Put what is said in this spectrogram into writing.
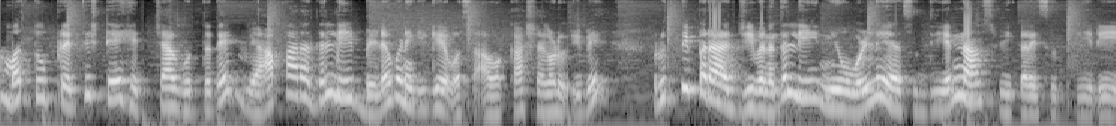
ಮತ್ತು ಪ್ರತಿಷ್ಠೆ ಹೆಚ್ಚಾಗುತ್ತದೆ. ವ್ಯಾಪಾರದಲ್ಲಿ ಬೆಳವಣಿಗೆಗೆ ಹೊಸ ಅವಕಾಶಗಳು ಇವೆ. ವೃತ್ತಿಪರ ಜೀವನದಲ್ಲಿ ನೀವು ಒಳ್ಳೆಯ ಸುದ್ದಿಯನ್ನು ಸ್ವೀಕರಿಸುತ್ತೀರಿ.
